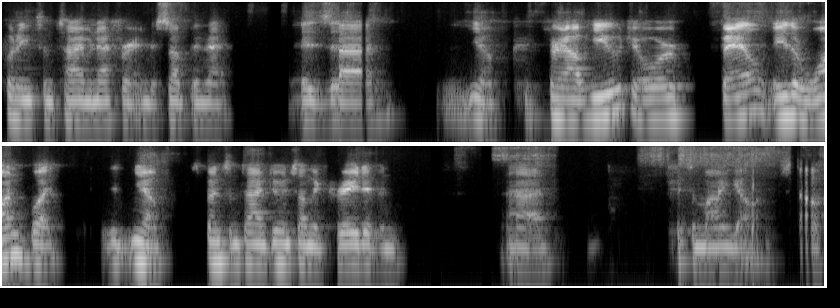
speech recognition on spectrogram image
putting some time and effort into something that is uh, you know turn out huge or fail, either one. But you know, spend some time doing something creative and uh, get some mind going. So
